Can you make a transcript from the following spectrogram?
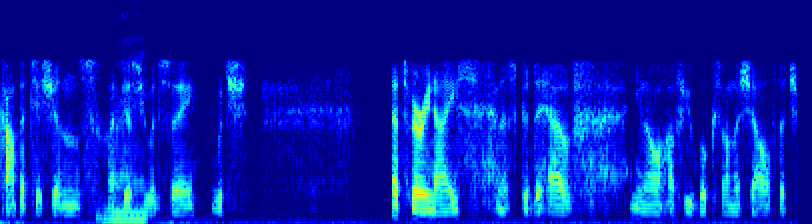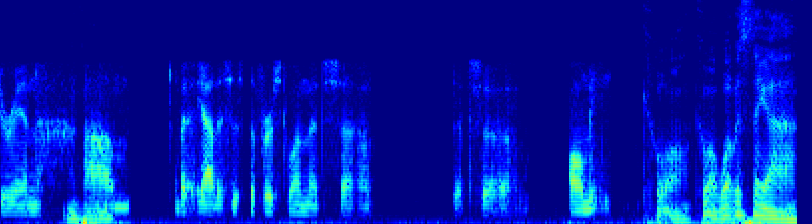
competitions, I guess you would say, which that's very nice, and it's good to have, you know, a few books on the shelf that you're in. Mhm. Um, but yeah, this is the first one that's uh, that's uh, all me. cool. Cool. What was the? uh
